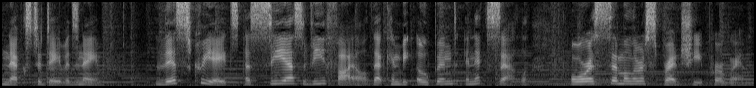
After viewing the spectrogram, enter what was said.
next to David's name. This creates a CSV file that can be opened in Excel or a similar spreadsheet program.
